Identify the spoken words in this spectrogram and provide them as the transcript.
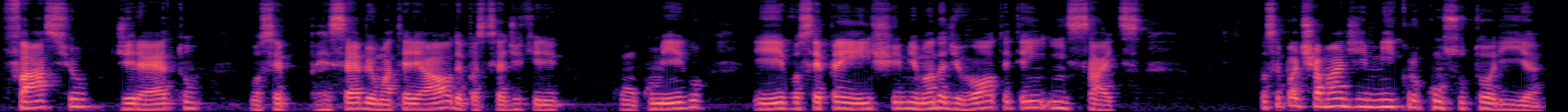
fácil, direto. Você recebe o material depois que você adquire com, comigo e você preenche, me manda de volta e tem insights você pode chamar de microconsultoria,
